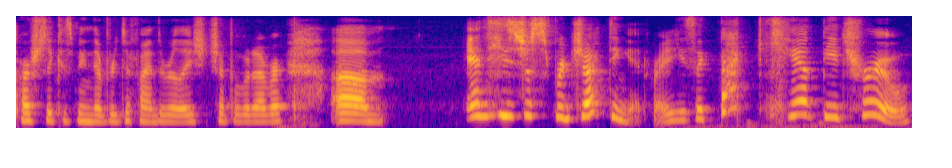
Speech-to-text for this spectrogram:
partially because we never defined the relationship or whatever. Um, and he's just rejecting it, right? He's like, that can't be true.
